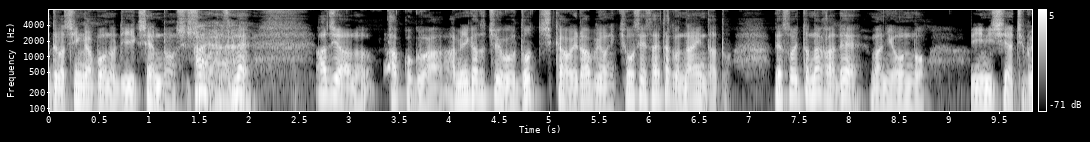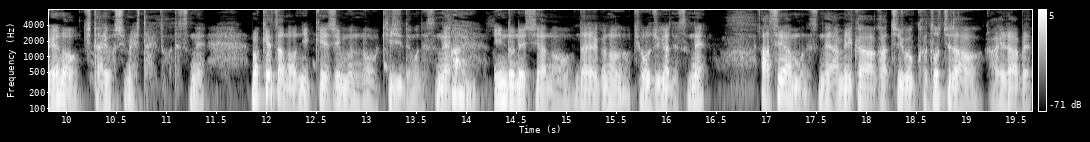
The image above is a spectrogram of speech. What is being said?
例えばシンガポールのリー・シェンロン首相はですね、はいはいはい。アジアの各国はアメリカと中国どっちかを選ぶように強制されたくないんだと。でそういった中で、まあ、日本のイニシアチブへの期待を示したりですね、まあ、今朝の日経新聞の記事でもですね、はい、インドネシアの大学の教授がですね ASEAN もですねアメリカか中国かどちらを選べ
